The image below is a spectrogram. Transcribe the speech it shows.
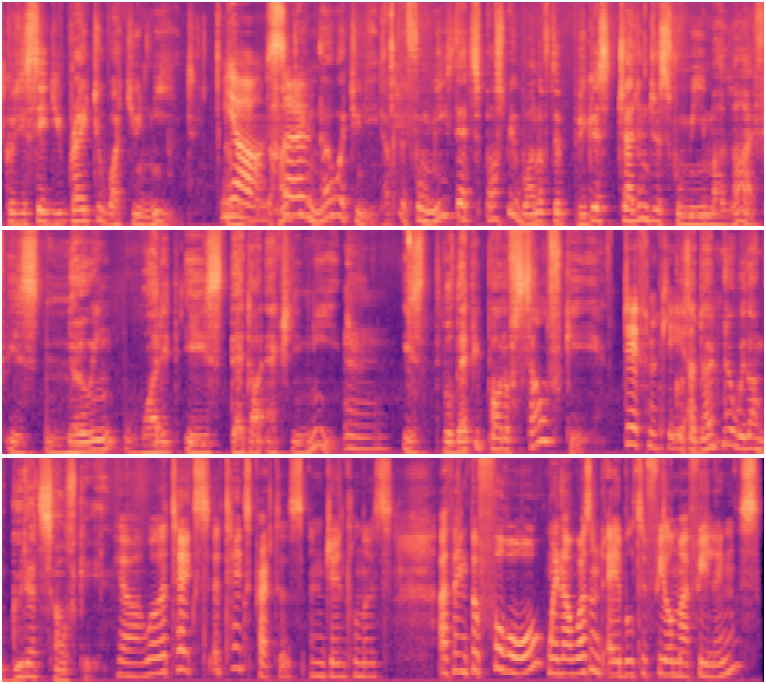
Because you said you pray to what you need. Yeah. Um, how so do you know what you need? For me, that's possibly one of the biggest challenges for me in my life is knowing what it is that I actually need. Mm. Is will that be part of self care? Definitely. Because I don't know whether I'm good at self care. Yeah, well, it takes it takes practice and gentleness. I think before, when I wasn't able to feel my feelings,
